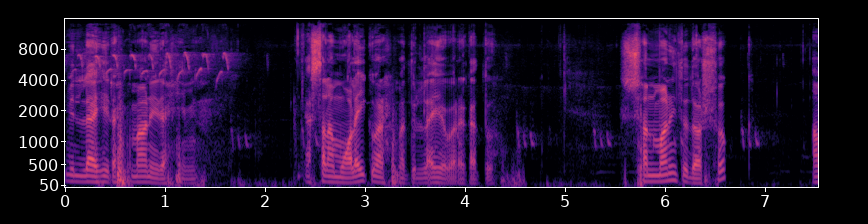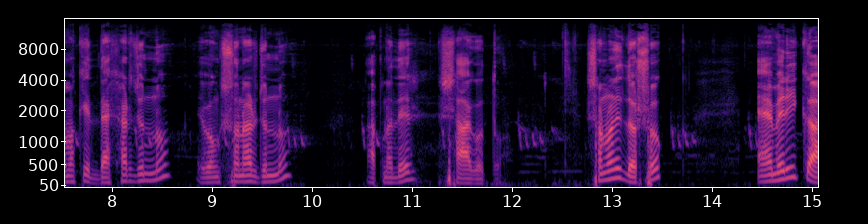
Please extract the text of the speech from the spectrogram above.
বিসমিল্লাহি রহমান রাহিম। আসসালামু আলাইকুম রহমতুল্লাহি বারাকাতু সম্মানিত দর্শক, আমাকে দেখার জন্য এবং শোনার জন্য আপনাদের স্বাগত। সম্মানিত দর্শক, আমেরিকা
